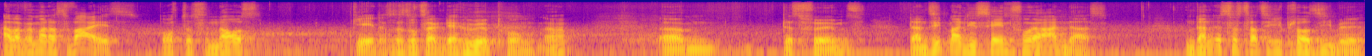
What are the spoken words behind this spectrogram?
aber wenn man das weiß, worauf das hinausgeht, das ist sozusagen der Höhepunkt ne, ähm, des Films, dann sieht man die Szenen vorher anders. Und dann ist es tatsächlich plausibel.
